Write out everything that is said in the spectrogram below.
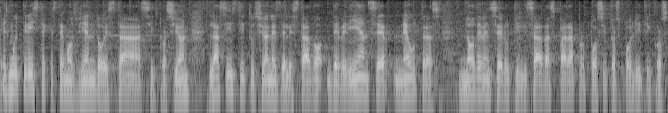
Es muy triste que estemos viendo esta situación. Las instituciones del Estado deberían ser neutras, no deben ser utilizadas para propósitos políticos.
